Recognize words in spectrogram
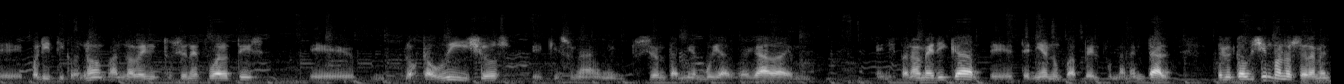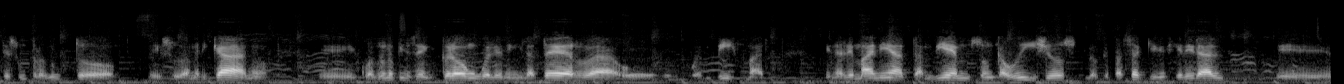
eh, políticos, ¿no? al no haber instituciones fuertes, eh, los caudillos, que es una, institución también muy arraigada en, Hispanoamérica, tenían un papel fundamental. Pero el caudillismo no solamente es un producto eh, sudamericano. Eh, cuando uno piensa en Cromwell en Inglaterra o, en Bismarck en Alemania, también son caudillos. Lo que pasa es que en general eh,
